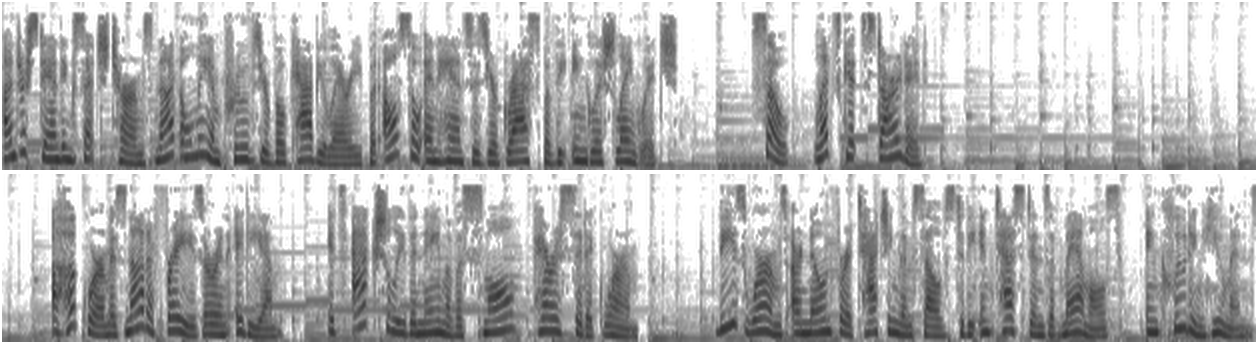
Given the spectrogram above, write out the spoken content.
Understanding such terms not only improves your vocabulary but also enhances your grasp of the English language. So, let's get started. A hookworm is not a phrase or an idiom. It's actually the name of a small, parasitic worm. These worms are known for attaching themselves to the intestines of mammals, including humans.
